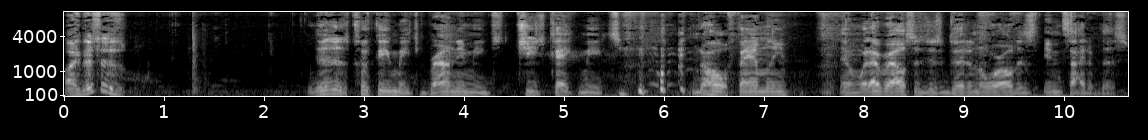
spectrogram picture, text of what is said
Like this is This is cookie meets brownie meets cheesecake meets the whole family and whatever else is just good in the world is inside of this.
